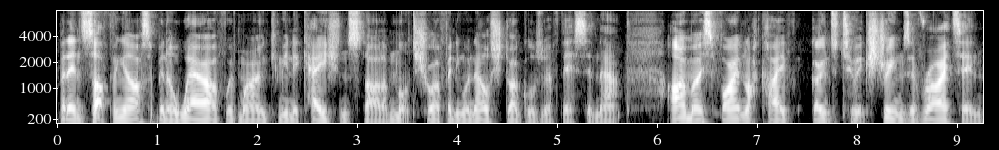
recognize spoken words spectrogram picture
But then something else I've been aware of with my own communication style. I'm not sure if anyone else struggles with this in that. I almost find like I go into two extremes of writing.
